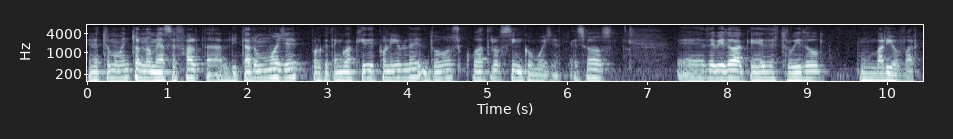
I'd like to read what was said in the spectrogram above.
En estos momentos no me hace falta habilitar un muelle porque tengo aquí disponible 2, 4, 5 muelles. Eso es eh, debido a que he destruido varios barcos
